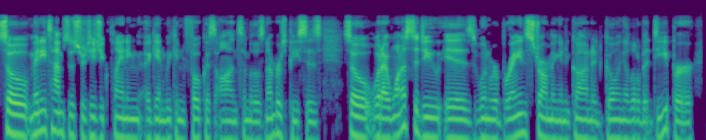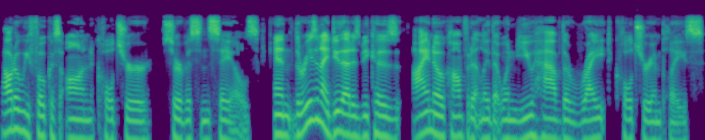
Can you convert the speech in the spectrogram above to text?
So many times with strategic planning, again, we can focus on some of those numbers pieces. So what I want us to do is when we're brainstorming and kind of going a little bit deeper, how do we focus on culture, service, and sales? And the reason I do that is because I know confidently that when you have the right culture in place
